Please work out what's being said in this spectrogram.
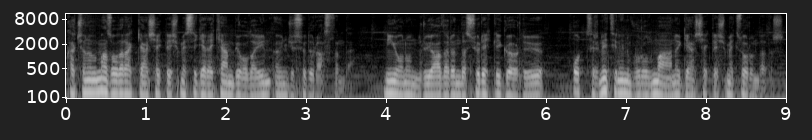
kaçınılmaz olarak gerçekleşmesi gereken bir olayın öncüsüdür aslında. Neo'nun rüyalarında sürekli gördüğü o Trinity'nin vurulma anı gerçekleşmek zorundadır.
